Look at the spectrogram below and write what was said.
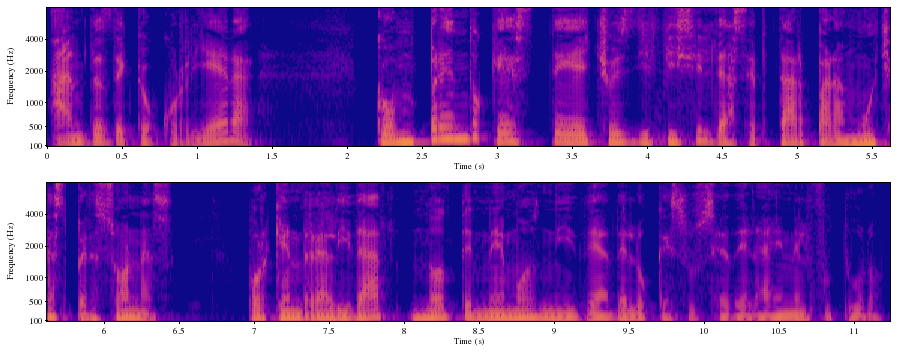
antes de que ocurriera. Comprendo que este hecho es difícil de aceptar para muchas personas, porque en realidad no tenemos ni idea de lo que sucederá en el futuro,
